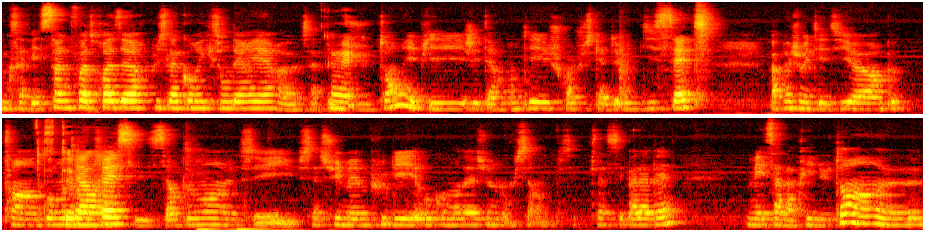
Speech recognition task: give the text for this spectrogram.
Donc ça fait 5 fois 3 heures, plus la correction derrière, euh, ça fait Ouais. du temps. Et puis j'étais remontée, je crois, jusqu'à 2017. Après, je m'étais dit euh, un peu. Enfin, remonter loin. après, c'est un peu loin. c'est- Ça suit même plus les recommandations, donc ça, c'est pas la peine. Mais ça m'a pris du temps. hein, euh.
